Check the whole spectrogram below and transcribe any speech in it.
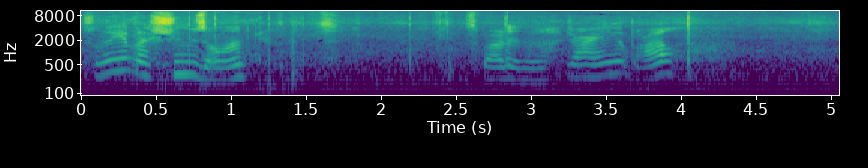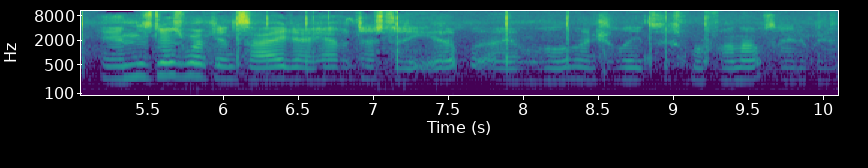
So let me get my shoes on. Spotted a giant pile. And this does work inside. I haven't tested it yet, but I will eventually. It's just more fun outside of it.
